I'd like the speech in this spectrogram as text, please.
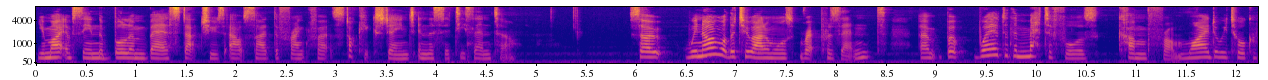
you might have seen the bull and bear statues outside the Frankfurt Stock Exchange in the city centre. So we know what the two animals represent, um, but where do the metaphors come from? Why do we talk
